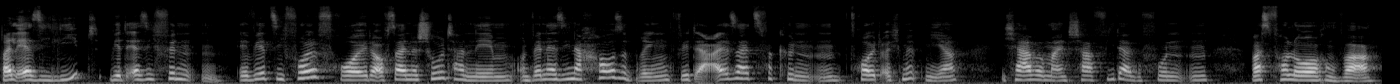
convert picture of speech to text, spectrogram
Weil er sie liebt, wird er sie finden. Er wird sie voll Freude auf seine Schultern nehmen, und wenn er sie nach Hause bringt, wird er allseits verkünden, freut euch mit mir, ich habe mein Schaf wiedergefunden, was verloren war.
